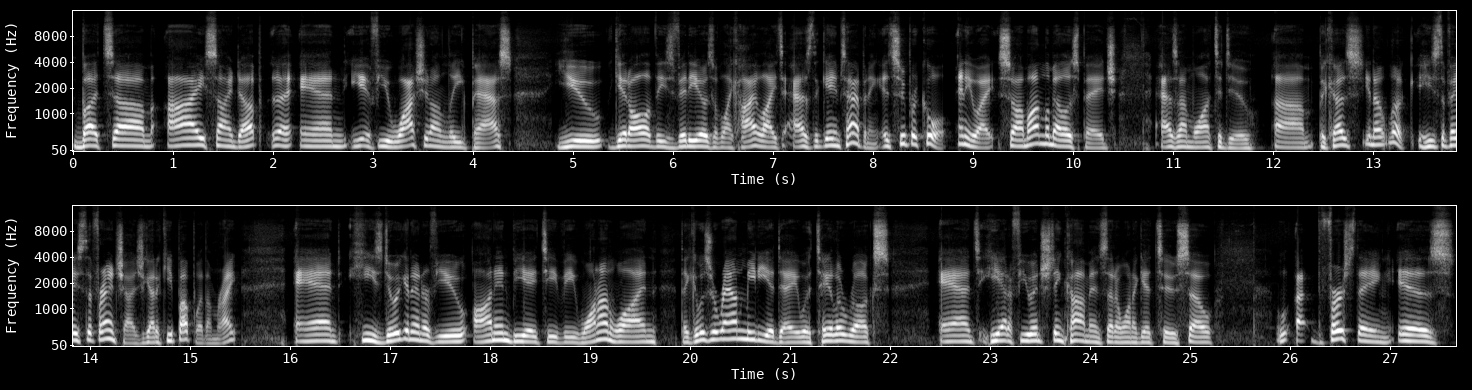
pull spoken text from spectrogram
but um, I signed up, uh, and if you watch it on League Pass, you get all of these videos of like highlights as the game's happening. It's super cool. Anyway, so I'm on Lamelo's page as I'm wont to do um, because you know, look, he's the face of the franchise. You got to keep up with him, right? And he's doing an interview on NBA TV, one on one. I think it was around media day with Taylor Rooks, and he had a few interesting comments that I want to get to. So uh, the first thing is,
